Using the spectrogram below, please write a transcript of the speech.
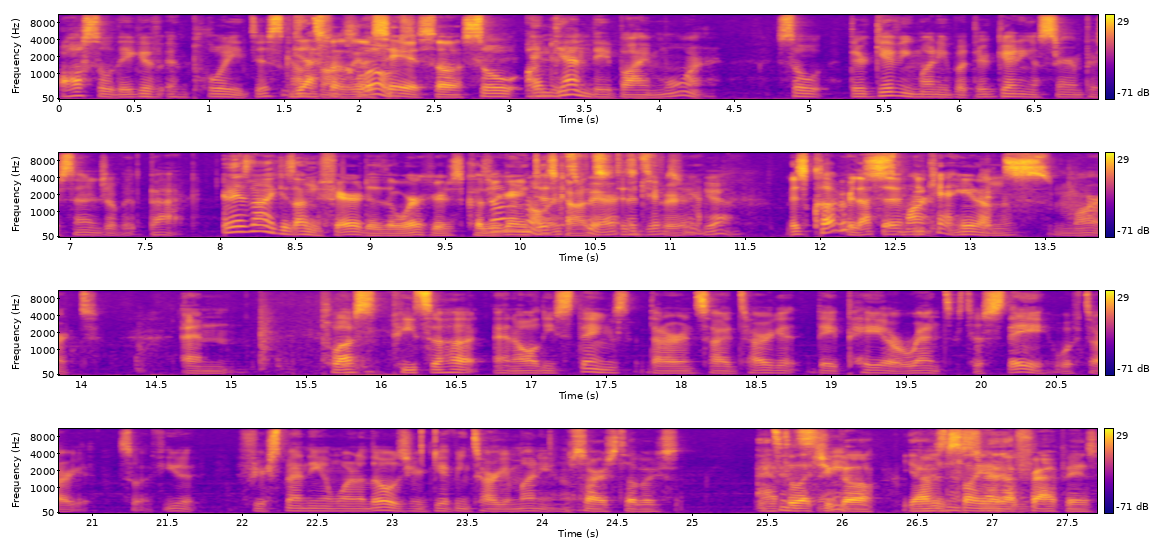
also they give employee discounts. That's on what I was gonna say, clothes. so- so again, they buy more. So they're giving money, but they're getting a certain percentage of it back. and it's not like it's unfair to the workers because No, they're getting no, no, discounts. It's fair. Just It's fair. yeah. Yeah. It's clever. That's it. You can't hate on them. smart, and plus Pizza Hut and all these things that are inside Target, they pay a rent to stay with Target. So if you if you're spending on one of those, you're giving Target money. I'm sorry, Starbucks. I have to let you go. Yeah, I'm selling enough frappes.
